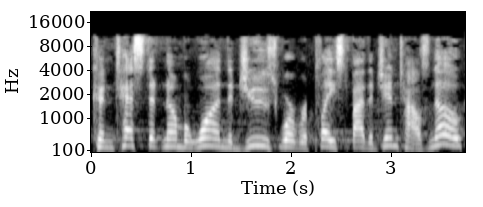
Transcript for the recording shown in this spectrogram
contestant number one, the Jews were replaced by the Gentiles. No,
